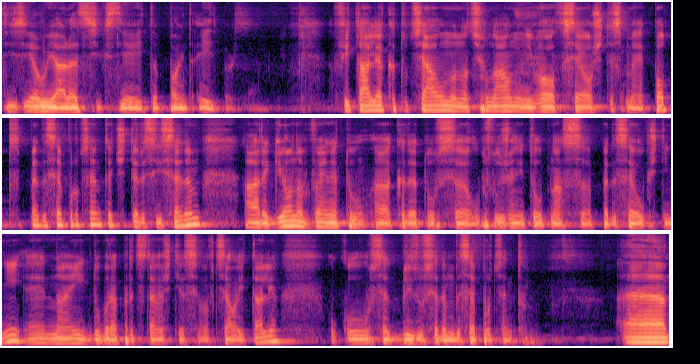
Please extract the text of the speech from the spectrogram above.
this year we are at 68.8%. В Италия като цяло на национално ниво все още сме под 50%, 47%, а региона Венето, където са обслужените от нас 50 общини, е най-добре представящия се в цяла Италия, около близо 70%. Uh,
